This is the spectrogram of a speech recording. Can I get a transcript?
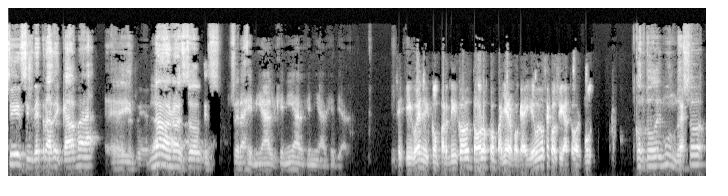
Sí, sí, detrás de cámara. eh, no, no, eso, eso era genial, genial, genial, genial. Sí, y bueno, y compartir con todos los compañeros, porque ahí uno se consigue a todo el mundo. Con todo el mundo, eso.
